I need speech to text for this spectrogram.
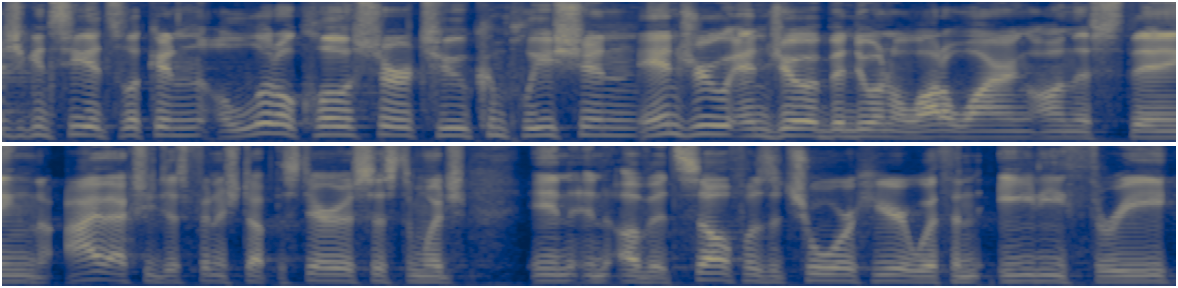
As you can see, it's looking a little closer to completion. Andrew and Joe have been doing a lot of wiring on this thing. I've actually just finished up the stereo system, which in and of itself was a chore here with an 83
